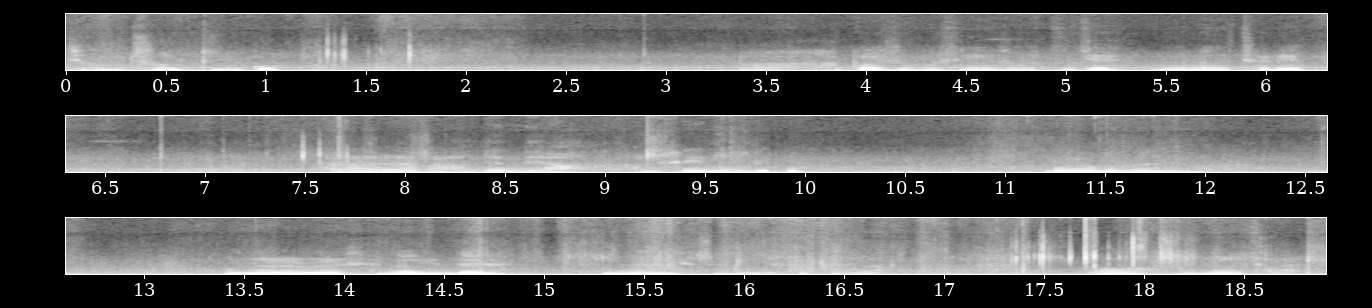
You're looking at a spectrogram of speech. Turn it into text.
지금 중학교이고 아, 학교에서 무슨 일이 있었지 유명철이 잘 알아봐 안 됐네요. 한수이면 안 되고 뭐야만. 오늘 왜세 명인데 두 명이 있었어요. 아, 무명 잘.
